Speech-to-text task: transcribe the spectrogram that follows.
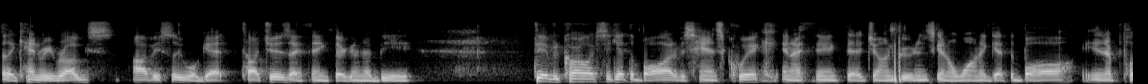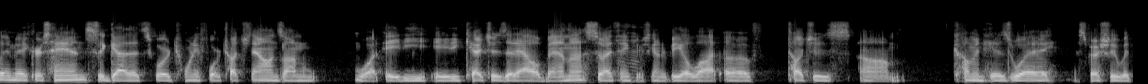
like Henry Ruggs obviously will get touches. I think they're going to be David Carr likes to get the ball out of his hands quick, and I think that Jon Gruden's going to want to get the ball in a playmaker's hands. A guy that scored 24 touchdowns on what 80 80 catches at Alabama. So I think there's going to be a lot of touches um, coming his way, especially with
